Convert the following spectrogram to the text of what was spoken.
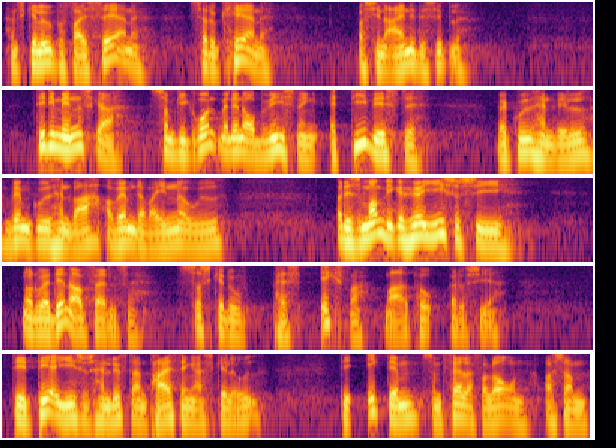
Han skælder ud på farisæerne, sadukæerne og sine egne disciple. Det er de mennesker, som gik rundt med den overbevisning, at de vidste, hvad Gud han ville, hvem Gud han var, og hvem der var inde og ude. Og det er som om, vi kan høre Jesus sige, når du er den opfattelse, så skal du passe ekstra meget på, hvad du siger. Det er der, Jesus han løfter en pegefinger og skælder ud. Det er ikke dem, som falder for loven, og som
